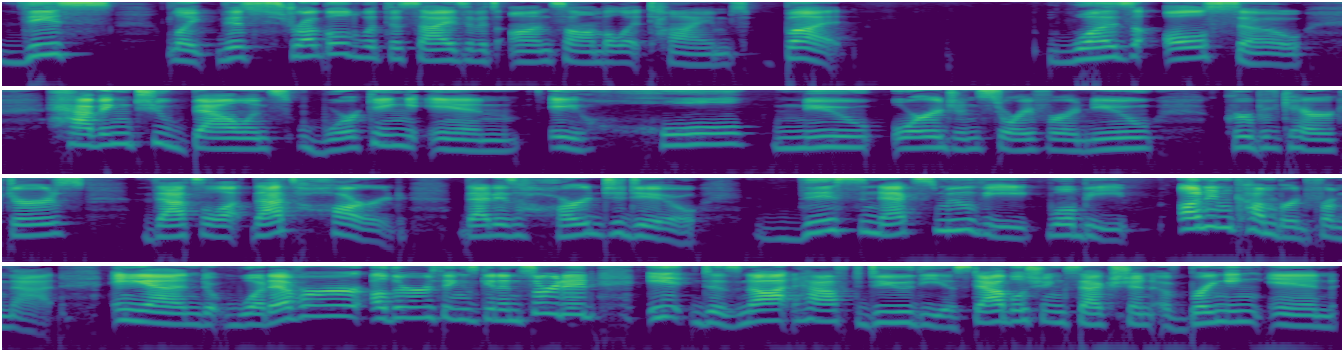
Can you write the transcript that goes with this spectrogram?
this like this struggled with the size of its ensemble at times, but was also having to balance working in a whole new origin story for a new group of characters. That's a lot. That's hard. That is hard to do. This next movie will be unencumbered from that. And whatever other things get inserted, it does not have to do the establishing section of bringing in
